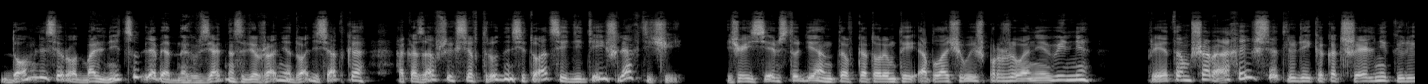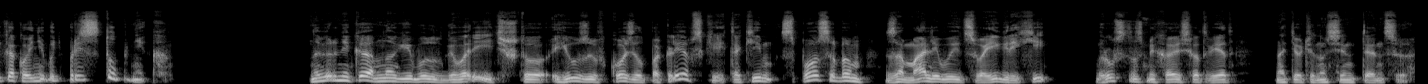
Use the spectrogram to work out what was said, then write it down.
дом для сирот, больницу для бедных, взять на содержание два десятка оказавшихся в трудной ситуации детей шляхтичей. Еще и семь студентов, которым ты оплачиваешь проживание в Вильне. При этом шарахаешься от людей, как отшельник или какой-нибудь преступник. Наверняка многие будут говорить, что Юзеф Козел-Поклевский таким способом замаливает свои грехи. Грустно усмехаюсь в ответ на тетину сентенцию.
